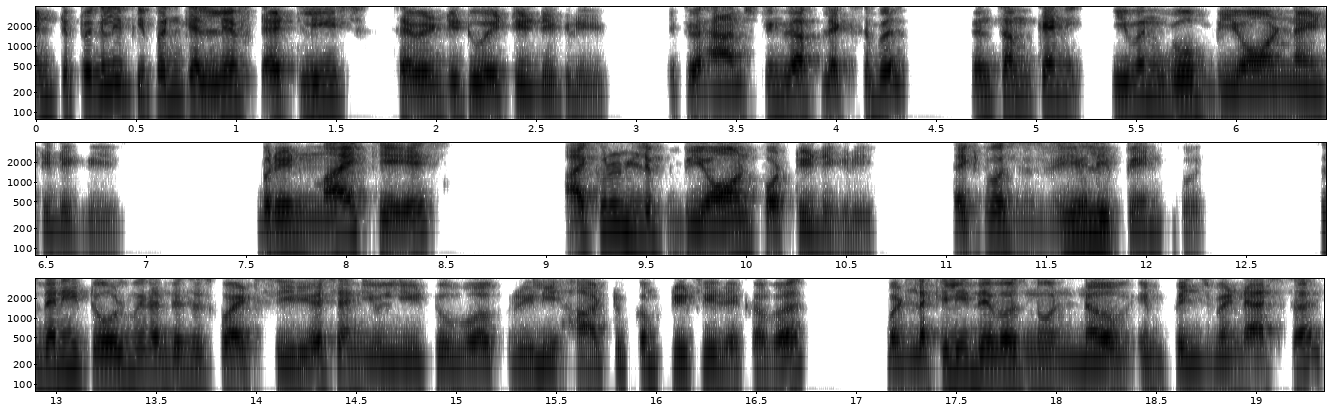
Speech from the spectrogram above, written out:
And typically, people can lift at least 70 to 80 degrees. If your hamstrings are flexible, then some can even go beyond 90 degrees. But in my case, I couldn't lift beyond 40 degrees. Like it was really painful. So then he told me that this is quite serious and you'll need to work really hard to completely recover. But luckily, there was no nerve impingement as such.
